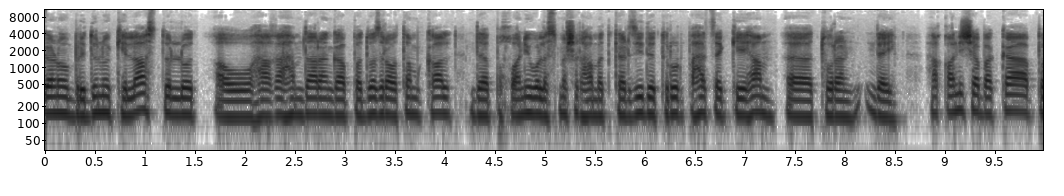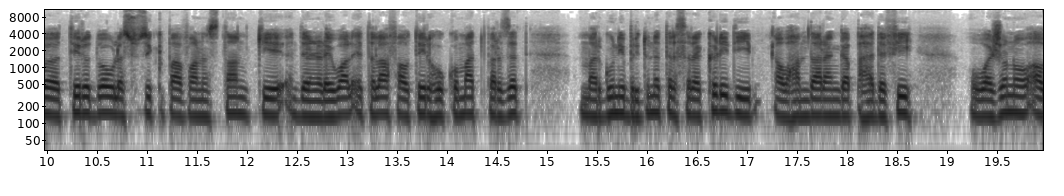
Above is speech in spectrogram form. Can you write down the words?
ګڼو بریدونو کې لاس درلود او هغه همدارنګه په دوه زره او اتم کال د پخواني ولسمشر حامد کرزي د ترور په هڅه کې هم تورن دی. حقاني شبکه په تیرو دوو لسیزو کې په افغانستان کې د نړیوال ایتلاف او تیر حکومت پر ضد مرګوني بریدونه ترسره کړي دي او همدارنګه په هدفي وژنو او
